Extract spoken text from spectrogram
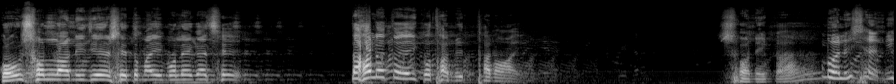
কৌশল্যা নিজে এসে তোমায় বলে গেছে। তাহলে তো এই কথা মিথ্যা নয়। সনিকা বলো স্বামী।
